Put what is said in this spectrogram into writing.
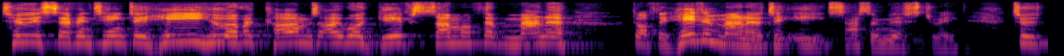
217 to he who overcomes i will give some of the manna of the hidden manna to eat. That's a mystery. To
